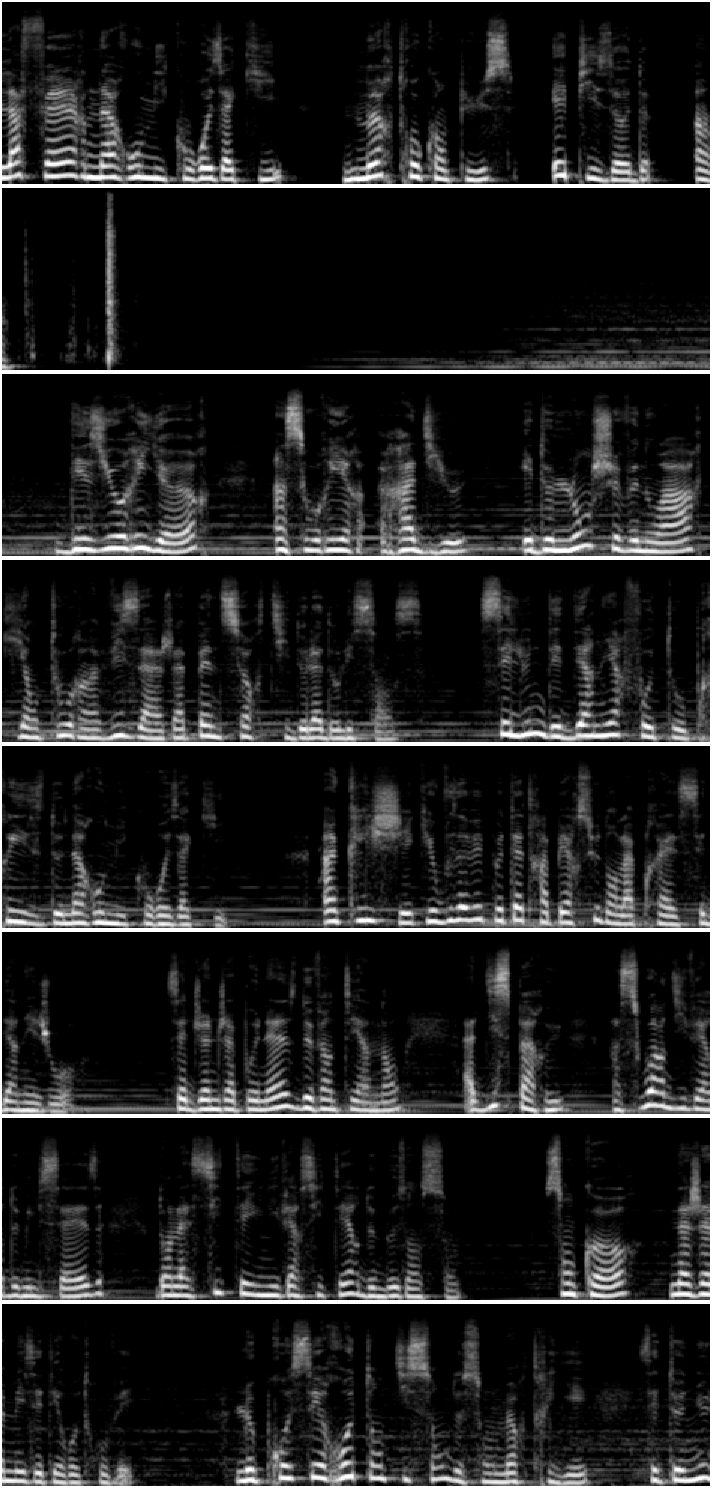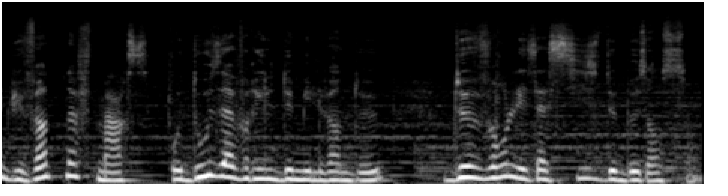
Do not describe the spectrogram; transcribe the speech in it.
L'affaire Narumi Kurosaki, meurtre au campus, épisode 1. Des yeux rieurs, un sourire radieux et de longs cheveux noirs qui entourent un visage à peine sorti de l'adolescence. C'est l'une des dernières photos prises de Narumi Kurosaki. Un cliché que vous avez peut-être aperçu dans la presse ces derniers jours. Cette jeune japonaise de 21 ans a disparu un soir d'hiver 2016 dans la cité universitaire de Besançon. Son corps n'a jamais été retrouvé. Le procès retentissant de son meurtrier s'est tenu du 29 mars au 12 avril 2022 devant les assises de Besançon.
